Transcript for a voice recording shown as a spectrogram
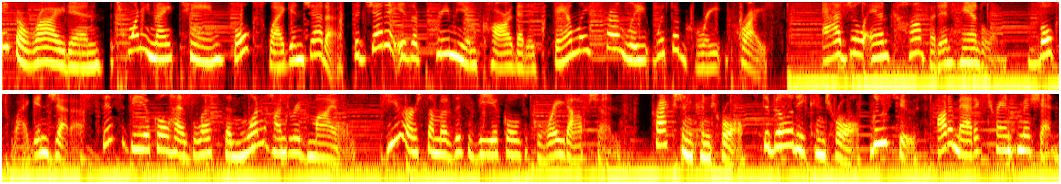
Take a ride in the 2019 Volkswagen Jetta. The Jetta is a premium car that is family friendly with a great price. Agile and confident handling. Volkswagen Jetta. This vehicle has less than 100 miles. Here are some of this vehicle's great options. Traction control, stability control, Bluetooth, automatic transmission,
